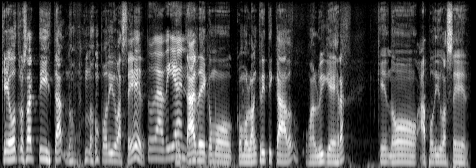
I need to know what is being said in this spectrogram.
que otros artistas no, han podido hacer. Todavía no. Tarde, como, como lo han criticado, Juan Luis Guerra, que no ha podido hacer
